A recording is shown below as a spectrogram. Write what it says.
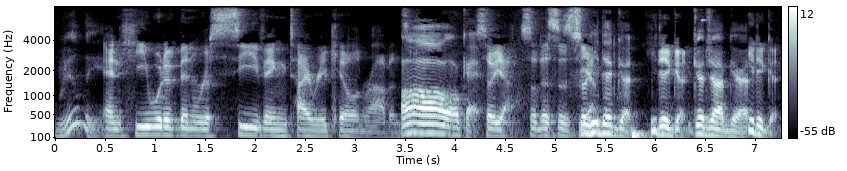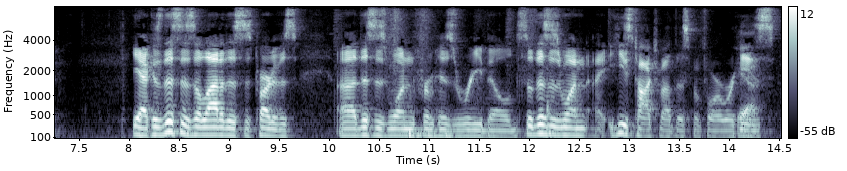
Really? and he would have been receiving Tyreek Hill and Robinson. oh, okay. so yeah, so this is So yeah, he did good. he did good. Good job, Garrett. He did good. Yeah, because this is a lot of this is part of his. Uh, this is one from his rebuild. So this is one he's talked about this before, where Yeah. he's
